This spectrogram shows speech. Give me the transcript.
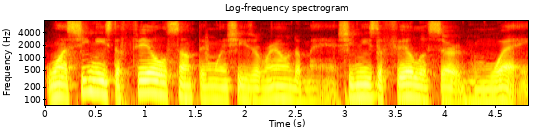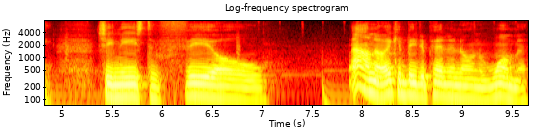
wants, she needs to feel something when she's around a man. She needs to feel a certain way. She needs to feel, I don't know, it can be dependent on the woman.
